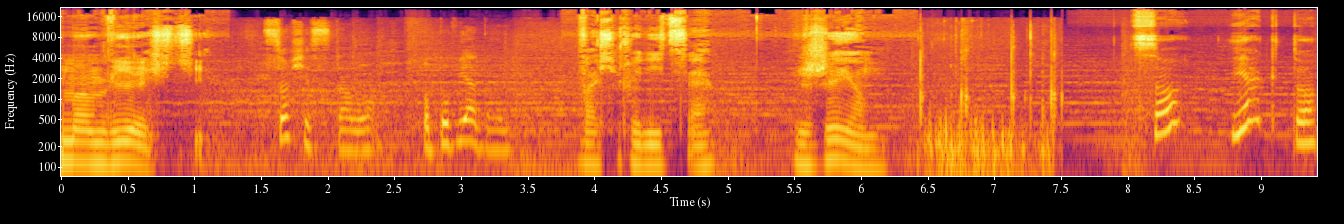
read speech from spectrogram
Mam wieści. Co się stało? Opowiadaj. Wasi rodzice żyją. Co? Jak to?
